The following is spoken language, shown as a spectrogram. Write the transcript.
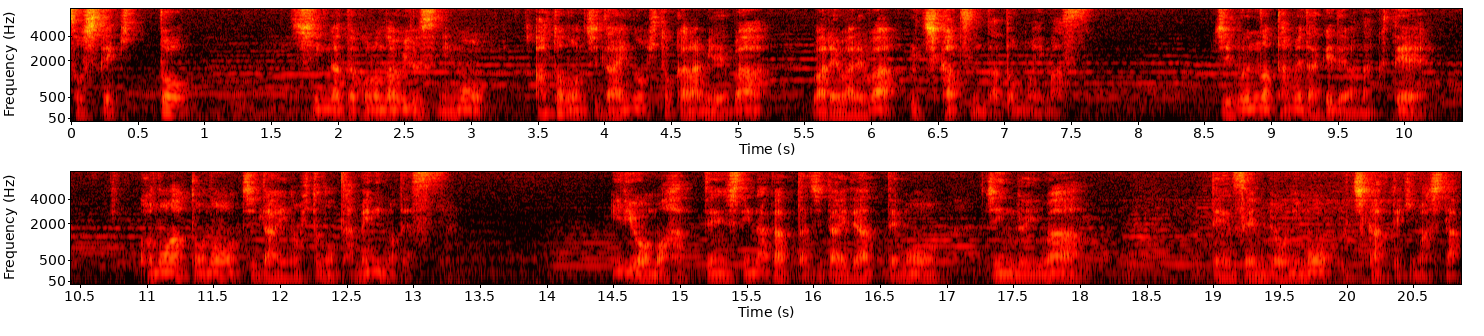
そしてきっと新型コロナウイルスにも後の時代の人から見れば我々は打ち勝つんだと思います。自分のためだけではなくてこの後の時代の人のためにもです。医療も発展していなかった時代であっても人類は伝染病にも打ち勝ってきました。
